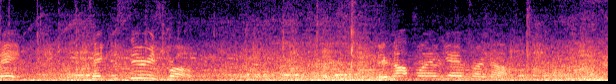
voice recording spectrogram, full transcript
Nate, take this serious, bro. You're not playing games right now.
